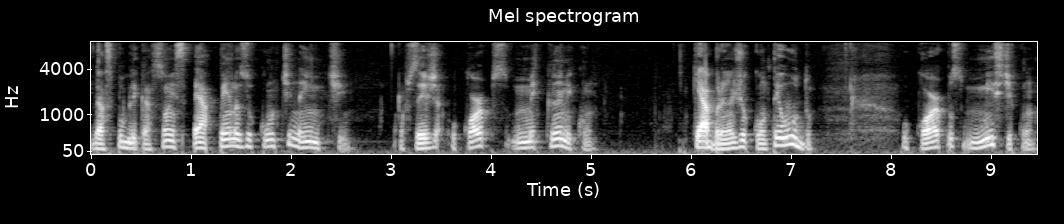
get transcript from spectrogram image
das publicações é apenas o continente, ou seja, o corpus mecânico, que abrange o conteúdo, o corpus místico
